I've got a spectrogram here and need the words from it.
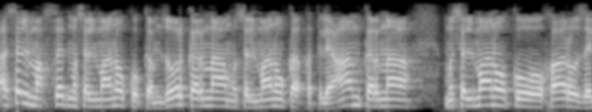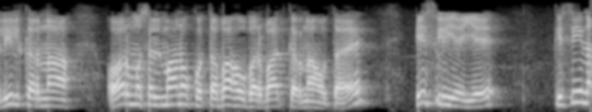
اصل مقصد مسلمانوں کو کمزور کرنا، مسلمانوں کا قتل عام کرنا، مسلمانوں کو خار و ذلیل کرنا اور مسلمانوں کو تباہ و برباد کرنا ہوتا ہے۔ اس لیے یہ کسی نہ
